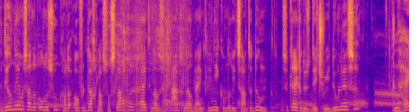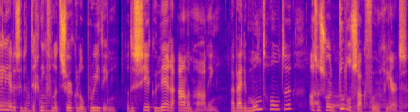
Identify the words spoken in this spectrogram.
De deelnemers aan het onderzoek hadden overdag last van slaperigheid en hadden zich aangemeld bij een kliniek om er iets aan te doen. Ze kregen dus didgeridoo-lessen en hij leerde ze de techniek van het circular breathing. Dat is circulaire ademhaling, waarbij de mondholte als een soort doedelzak fungeert.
